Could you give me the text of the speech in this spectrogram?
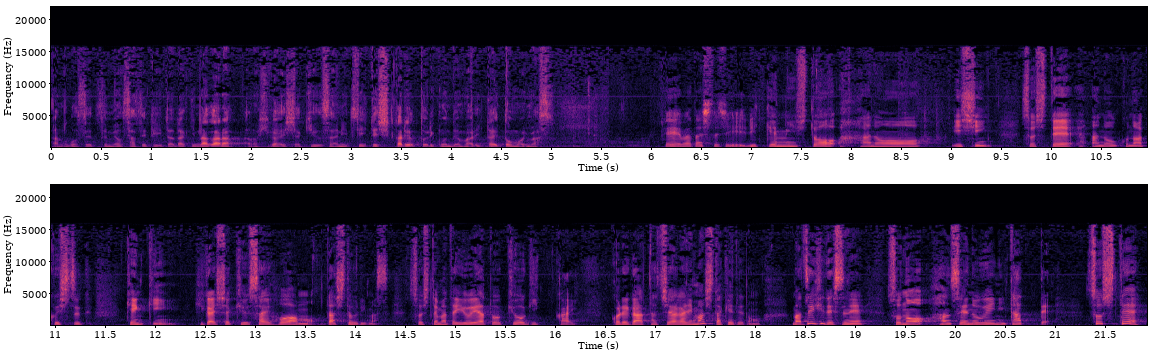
あのご説明をさせていただきながらあの被害者救済についてしっかりと取り組んでまいりたいと思います。え私たち立憲民主党、あの維新、そしてあのこの悪質献金被害者救済法案も出しております、そしてまた与野党協議会、これが立ち上がりましたけれども、まあ、ぜひですね、その反省の上に立って、そして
